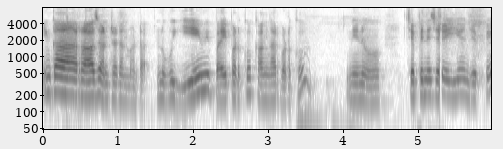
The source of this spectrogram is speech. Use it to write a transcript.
ఇంకా రాజు అంటాడనమాట నువ్వు ఏమి భయపడకో కంగారు పడకో. నేను చెప్పింది చెయ్యి అని చెప్పి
